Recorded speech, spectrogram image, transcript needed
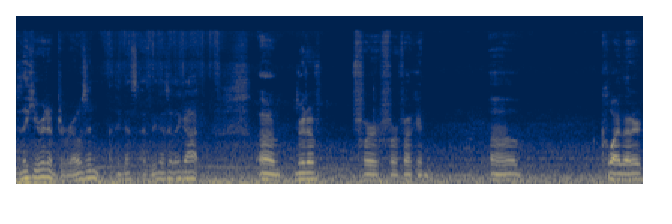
did they get rid of DeRozan? I think that's I think that's what they got um, rid of for for fucking um, Kawhi Leonard.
